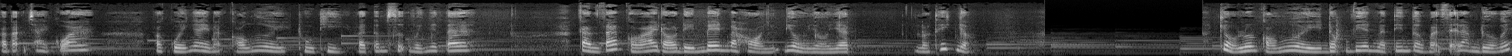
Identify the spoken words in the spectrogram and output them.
và bạn trải qua. Và cuối ngày bạn có người thủ thỉ và tâm sự với người ta. Cảm giác có ai đó đến bên và hỏi những điều nhỏ nhặt. Nó thích nhở? Kiểu luôn có người động viên và tin tưởng bạn sẽ làm được ấy.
